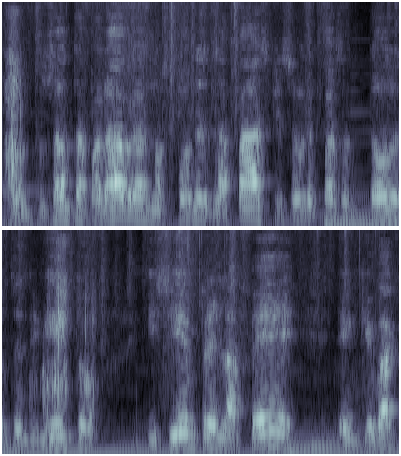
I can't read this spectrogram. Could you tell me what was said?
con tu santa palabra nos pones la paz que sobrepasa todo entendimiento y siempre la fe en que va a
